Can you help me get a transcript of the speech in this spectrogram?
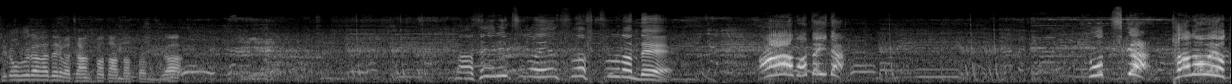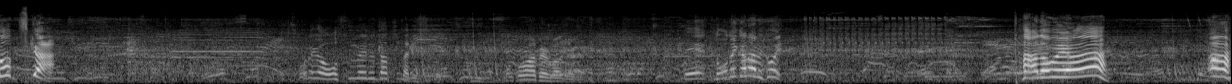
白フラが出ればチャンスパターンだったんですが。まあ成立の演出は普通なんでああまたいた。どっちか。頼めよどっちか。これがオスベルだったりしてここまでうまくないででどでか鍋来い。頼むよ。あ。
